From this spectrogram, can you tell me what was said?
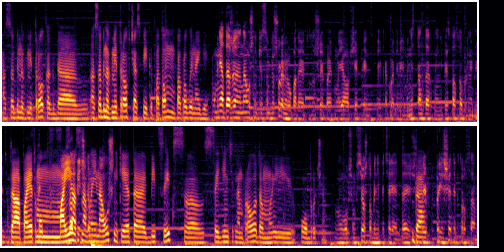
Особенно в метро, когда... Особенно в метро в час пик, и потом попробуй найди. У меня даже наушники с амбушюрами выпадают из ушей, поэтому я вообще, в принципе, какой-то, видимо, нестандартный, не приспособленный к этим. Да, поэтому мои затычкам. основные наушники это Beats X э, с соединительным проводом и обручем. Ну, в общем, все, чтобы не потерять, да, еще Да. при- пришито к трусам.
